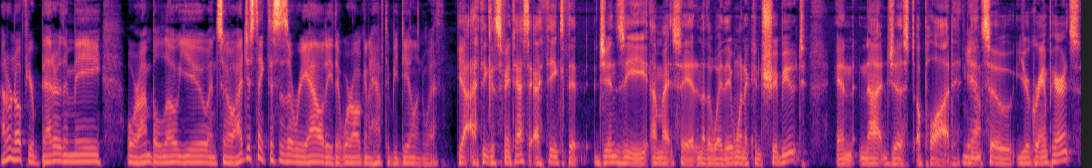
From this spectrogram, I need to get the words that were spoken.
I don't know if you're better than me or I'm below you. And so I just think this is a reality that we're all going to have to be dealing with. Yeah, I think it's fantastic. I think that Gen Z, I might say it another way, they want to contribute and not just applaud. Yeah. And so your grandparents,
